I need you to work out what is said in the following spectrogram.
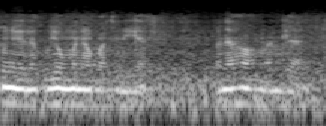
سني له يوما أربعة أيام فنهاهم عن ذلك.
